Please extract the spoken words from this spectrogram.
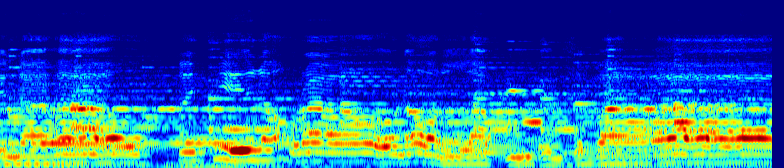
ย็นหนาวให้พี่น้องเรานอนหลับอุ่นสบาย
